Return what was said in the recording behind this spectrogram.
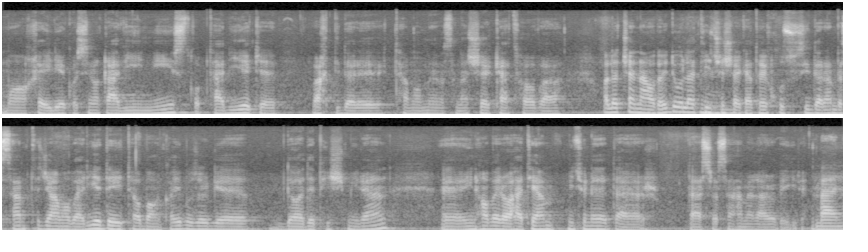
ما خیلی اکوسیستم قوی نیست خب طبیعیه که وقتی داره تمام مثلا شرکت ها و حالا چه نهادهای دولتی چه شرکت های خصوصی دارن به سمت جمعآوری دیتا بانک های بزرگ داده پیش میرن. اینها به راحتی هم می‌تونه در دسترس همه قرار بگیره. بله.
